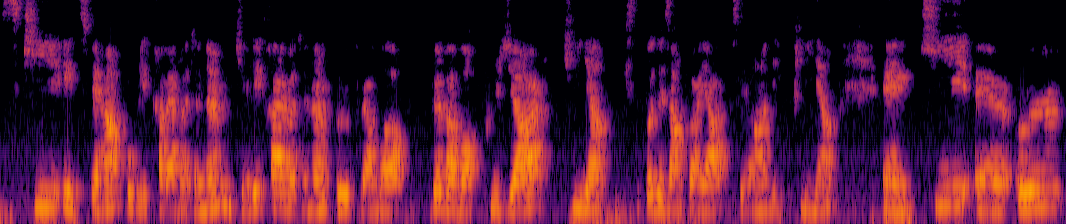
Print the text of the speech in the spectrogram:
Ce qui est différent pour les travailleurs autonomes, que les travailleurs autonomes, eux, peuvent avoir peuvent avoir plusieurs clients, ce sont pas des employeurs, c'est vraiment des clients, euh, qui, euh, eux,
